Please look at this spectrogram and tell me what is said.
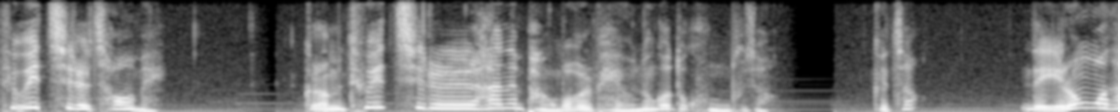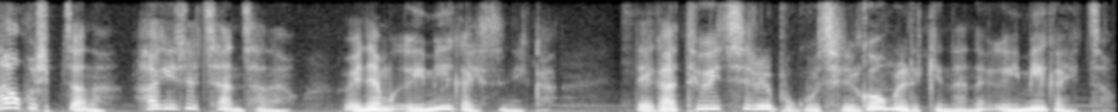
트위치를 처음 해. 그럼 트위치를 하는 방법을 배우는 것도 공부죠. 그쵸? 근데 이런 건 하고 싶잖아. 하기 싫지 않잖아요. 왜냐면 의미가 있으니까. 내가 트위치를 보고 즐거움을 느낀다는 의미가 있죠.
